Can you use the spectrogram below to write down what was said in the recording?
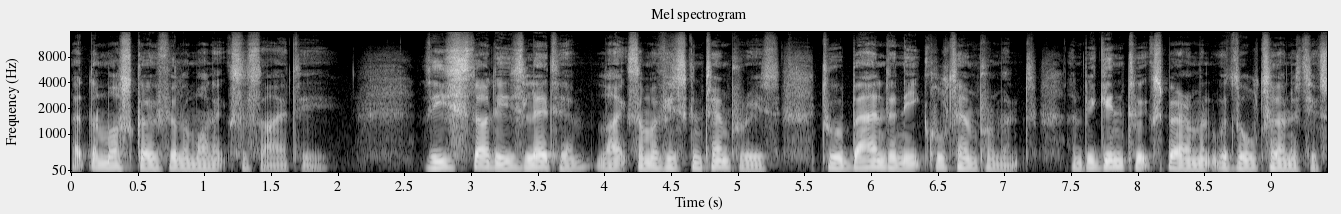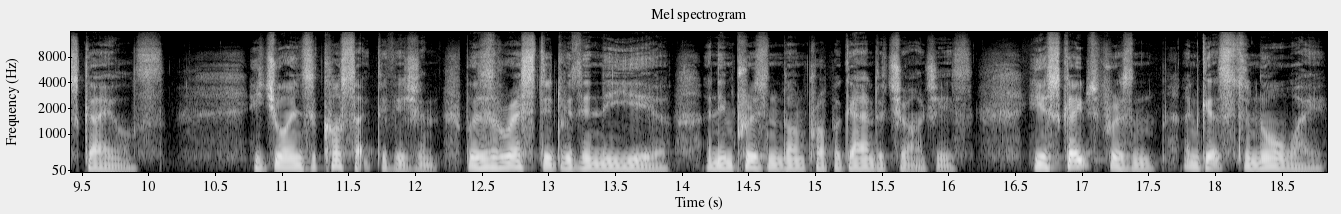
at the Moscow Philharmonic Society. These studies led him, like some of his contemporaries, to abandon equal temperament and begin to experiment with alternative scales. He joins the Cossack division, but is arrested within the year and imprisoned on propaganda charges. He escapes prison and gets to Norway,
